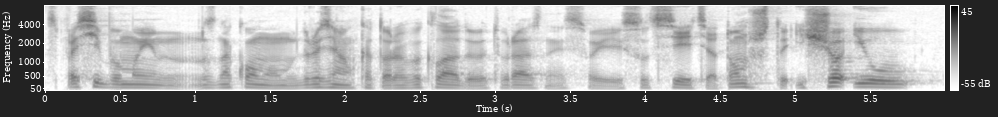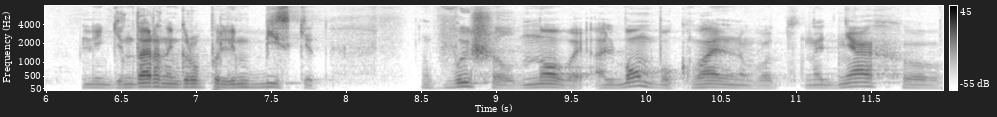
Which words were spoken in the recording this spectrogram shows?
Спасибо моим знакомым, друзьям, которые выкладывают в разные свои соцсети о том, что еще и у легендарной группы Limp Bizkit вышел новый альбом буквально вот на днях, в,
